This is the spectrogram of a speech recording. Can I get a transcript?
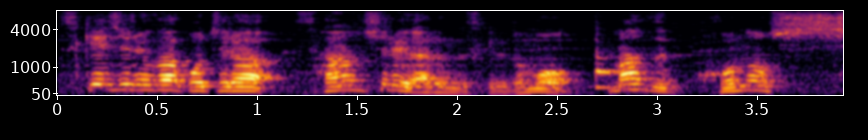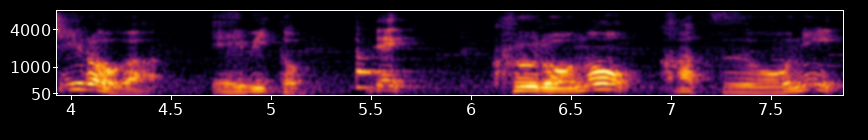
つけ汁がこちら3種類あるんですけれどもまずこの白がエビとで黒のカツオに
